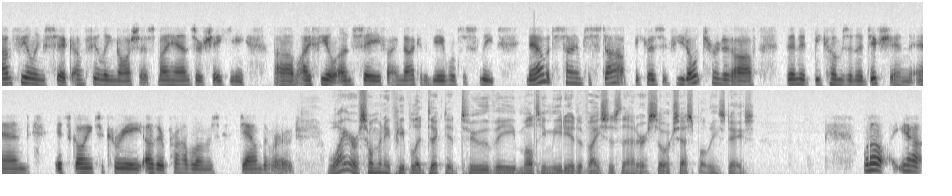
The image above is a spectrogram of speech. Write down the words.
I'm feeling sick. I'm feeling nauseous. My hands are shaky. Um, I feel unsafe. I'm not going to be able to sleep. Now it's time to stop because if you don't turn it off, then it becomes an addiction and it's going to create other problems down the road. Why are so many people addicted to the multimedia devices that are so accessible these days? Well, you know,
